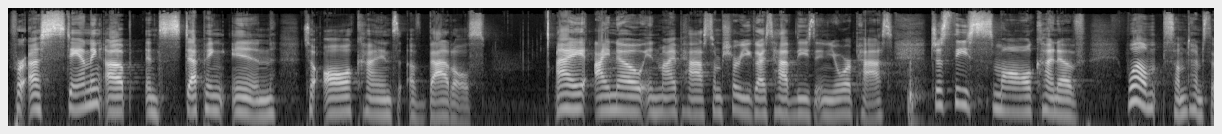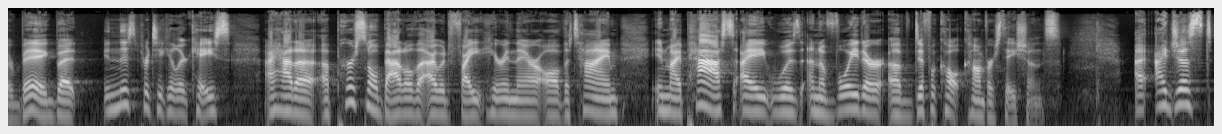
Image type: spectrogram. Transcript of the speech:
for us standing up and stepping in to all kinds of battles. I I know in my past, I'm sure you guys have these in your past, just these small kind of well, sometimes they're big, but in this particular case, I had a, a, personal battle that I would fight here and there all the time. In my past, I was an avoider of difficult conversations. I, I just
